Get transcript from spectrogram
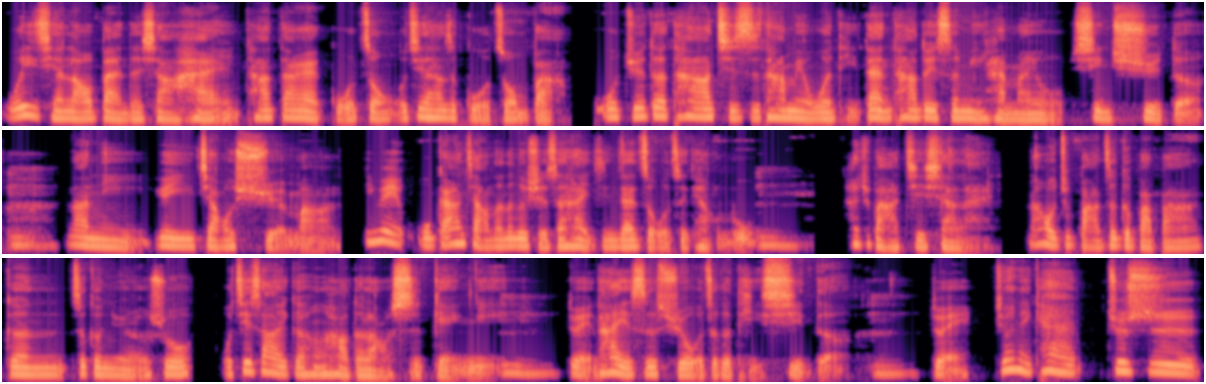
我以前老板的小孩，他大概国中，我记得他是国中吧，我觉得他其实他没有问题，但他对生命还蛮有兴趣的。嗯，那你愿意教学吗？因为我刚刚讲的那个学生他已经在走我这条路，嗯，他就把他接下来。然后我就把这个爸爸跟这个女儿说：“我介绍一个很好的老师给你，嗯，对他也是学我这个体系的，嗯，对。就你看，就是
